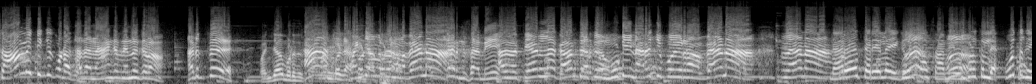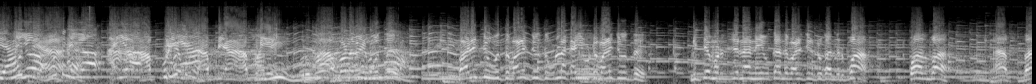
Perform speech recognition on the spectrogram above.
சாமி திங்க கூடாது அத நாங்க நின்னுக்கிறோம் அடுத்து. பஞ்சாமிரதம் வேணாம். சாமி. தேன்லாம் கலந்துருக்கு முடி நரைஞ்சு போயிடும் வேணாம் வேணாம். நிறைய தெரியல எங்களுக்கு சாமி உங்களுக்கு இல்ல ஐயோ, ஊத்துங்க. ஐயோ, ஐயோ, அப்படியே அப்படியா அவ்வளவு ஊத்து. வலிச்சு ஊத்து வலிச்சு ஊத்து. உள்ள கை விட்டு வலிச்சு ஊத்து. மிச்சம் இருந்துச்சுன்னா நீ உட்கார்ந்து வலிச்சுட்டு உட்காந்துருப்பா போதும்பா அப்பா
